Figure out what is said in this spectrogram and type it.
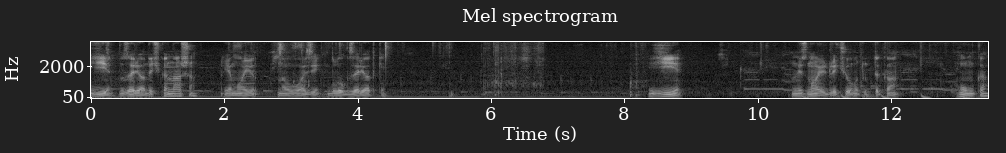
є зарядочка наша. Я маю на увазі блок зарядки. Є, не знаю для чого тут така гумка,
